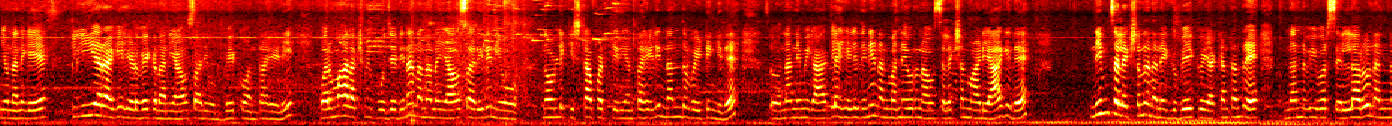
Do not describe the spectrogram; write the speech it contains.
ನೀವು ನನಗೆ ಕ್ಲಿಯರಾಗಿ ಹೇಳಬೇಕು ನಾನು ಯಾವ ಸಾರಿ ಉಡಬೇಕು ಅಂತ ಹೇಳಿ. ವರಮಹಾಲಕ್ಷ್ಮಿ ಪೂಜೆ ದಿನ ನನ್ನನ್ನು ಯಾವ ಸಾರೀಲಿ ನೀವು ನೋಡ್ಲಿಕ್ಕೆ ಇಷ್ಟಪಡ್ತೀರಿ ಅಂತ ಹೇಳಿ ನಂದು ವೈಟಿಂಗ್ ಇದೆ. ಸೊ ನಾನು ನಿಮಗೆ ಆಗಲೇ ಹೇಳಿದ್ದೀನಿ ನನ್ನ ಮನೆಯವರು ನಾವು ಸೆಲೆಕ್ಷನ್ ಮಾಡಿ ಆಗಿದೆ. ನಿಮ್ಮ ಸೆಲೆಕ್ಷನ್ ನನಗೆ ಬೇಕು. ಯಾಕಂತಂದರೆ ನನ್ನ ವ್ಯೂವರ್ಸ್ ಎಲ್ಲರೂ ನನ್ನ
